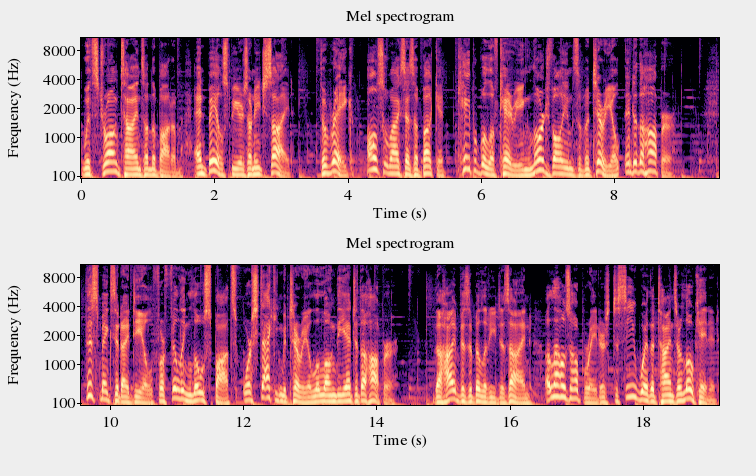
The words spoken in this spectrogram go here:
With strong tines on the bottom and bale spears on each side, the rake also acts as a bucket capable of carrying large volumes of material into the hopper. This makes it ideal for filling low spots or stacking material along the edge of the hopper. The high visibility design allows operators to see where the tines are located,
